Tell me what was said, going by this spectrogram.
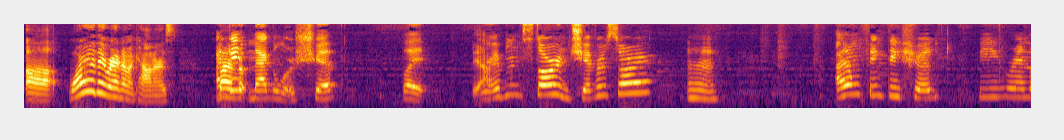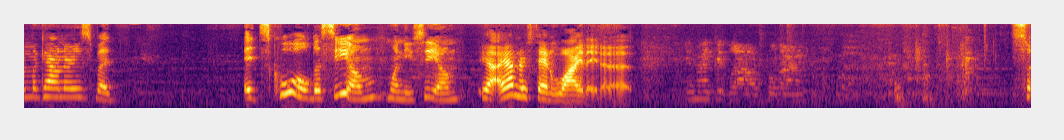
uh why are they random encounters? I By get the- Magolor's ship, but Yeah. Ribbon Star and Shiver Star, Mhm. I don't think they should be random encounters, but it's cool to see them when you see them. Yeah, I understand why they did. It might get loud. Hold on. So,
